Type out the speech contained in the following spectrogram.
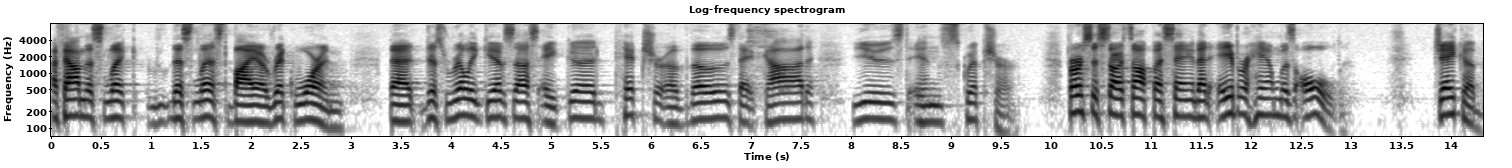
I found this, lick, this list by uh, Rick Warren that just really gives us a good picture of those that God used in Scripture. First, it starts off by saying that Abraham was old, Jacob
